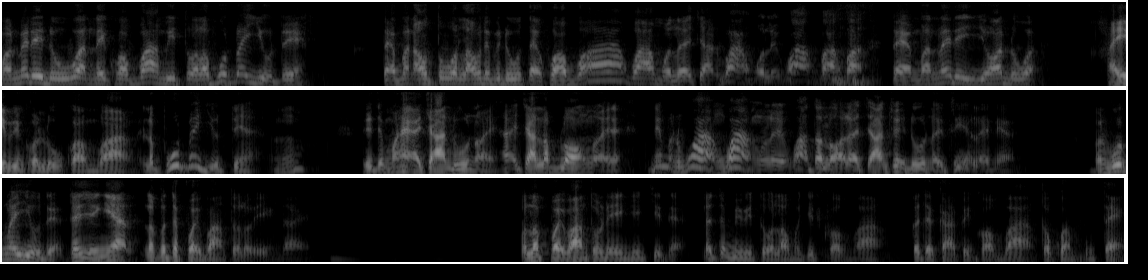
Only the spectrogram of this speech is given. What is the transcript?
มันไม่ได้ดูว่าในความว่างมีตัวเราพูดไม่หยุดเลยแต่มันเอาตัวเราไปดูแต่ความว่างว่างหมดเลยอาจารย์ว่างหมดเลยว่างว่างว่างแต่มันไม่ได้ย้อนดูว่า ใครเป็นคนรู้ความว่างเราพูดไม่หยุดเนี่ยเดี๋ยวจะมาให้อาจารย์ดูหน่อยให้อาจารย์รับรองหน่อยนี่มันว่างว่างเลยว่างตลอดอาจารย์ช่วยดูหน่อยสิอะไรเนี่ย มันพูดไม่หยุดเนี่ยแต่อย่างเงี้ยเราก็จะปล่อยวางตัวเราเองได้พอเราปล่อยวางตัวเองจริงๆเนี่ยแล้วจะไม่มีตัวเรามายึดความว่าง ก็จะกลายเป็นความว่างกับความปรุงแต่ง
